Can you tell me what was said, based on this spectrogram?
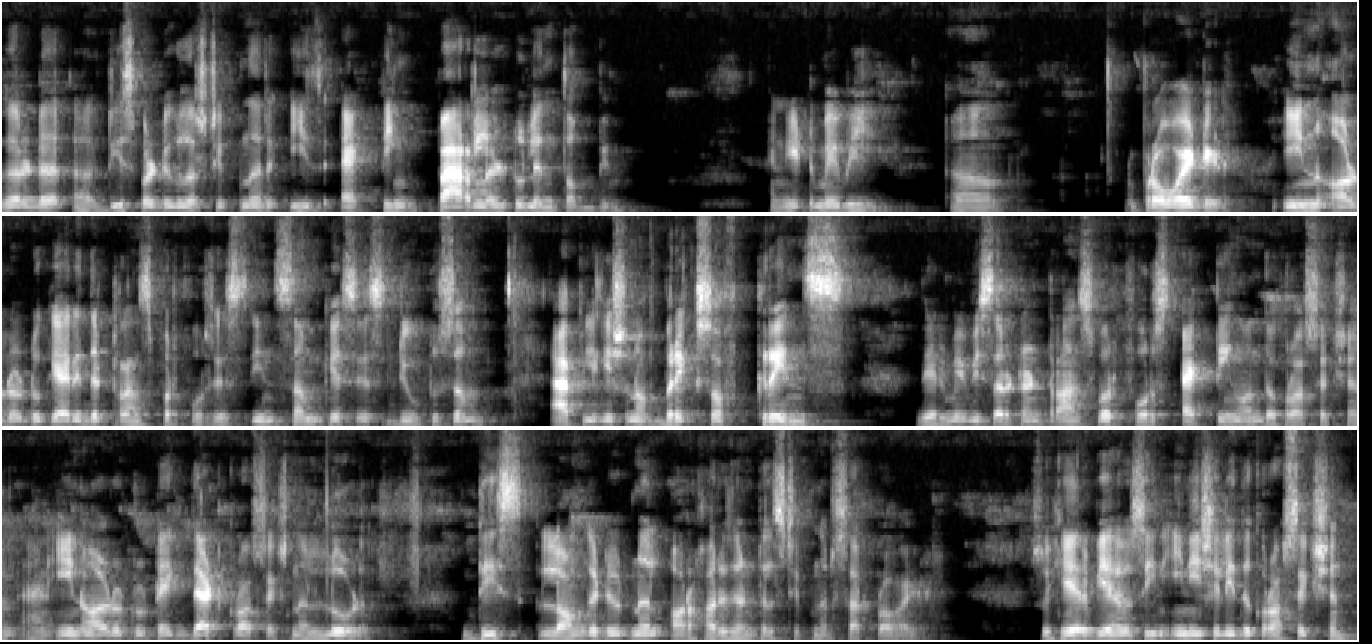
girder uh, this particular stiffener is acting parallel to length of beam and it may be uh, provided in order to carry the transverse forces. In some cases due to some application of brakes of cranes there may be certain transverse force acting on the cross section and in order to take that cross sectional load these longitudinal or horizontal stiffeners are provided. So here we have seen initially the cross section.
